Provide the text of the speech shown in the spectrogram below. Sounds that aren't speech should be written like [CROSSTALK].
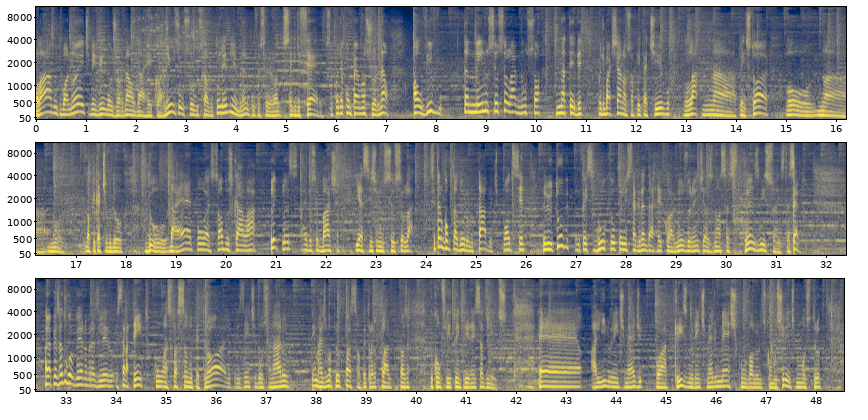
Olá, muito boa noite, bem-vindo ao Jornal da Record News. Eu sou Gustavo Toledo, lembrando, professor Heródoto segue de férias. Você pode acompanhar o nosso jornal ao vivo também no seu celular, não só na TV. Pode baixar nosso aplicativo lá na Play Store ou na, no, no, aplicativo do, do, da Apple. É só buscar lá Play Plus, aí você baixa e assiste no seu celular. Se está no computador ou no tablet, pode ser pelo YouTube, pelo Facebook ou pelo Instagram da Record News durante as nossas transmissões, tá certo? Olha, apesar do governo brasileiro estar atento com a situação do petróleo, o presidente Bolsonaro tem mais uma preocupação. Petróleo, claro, por causa do conflito entre Irã e Estados Unidos. É, ali no Oriente Médio, a crise no Oriente Médio, mexe com o valor dos combustíveis. A gente mostrou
